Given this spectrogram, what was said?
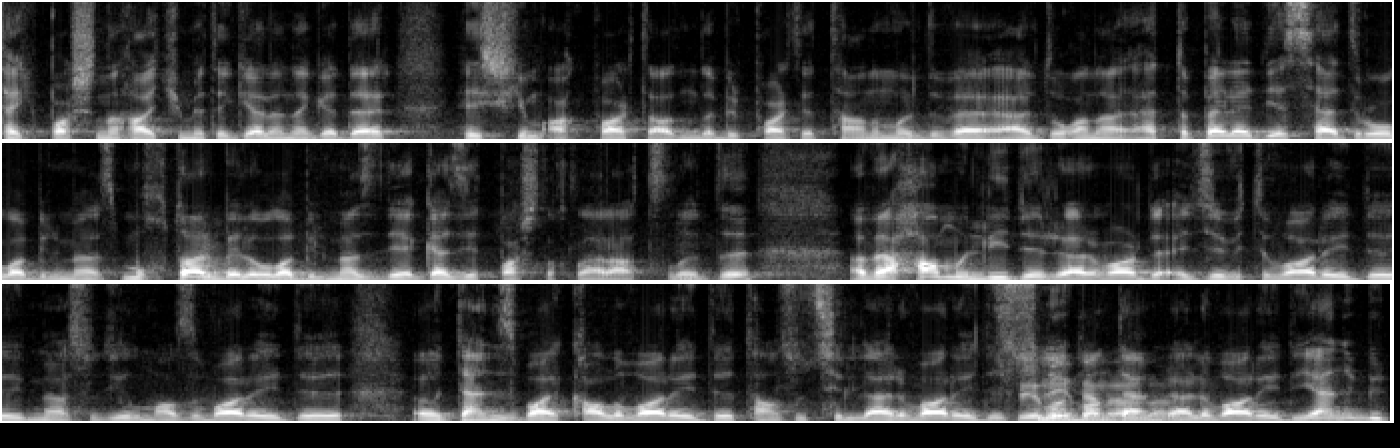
tək başına hakimiyyətə gələnə qədər heç kim AK Parti adında bir partiya tanımırdı və Ərdoğana hətta bələdiyyə sədri ola bilməz, muxtar belə ola bilməz deyə qəzet başlıqları atılırdı. Hı və hamı liderlər vardı. Eceviti var idi, Məsud Yılmazı var idi, e, Dəniz Baykalı var idi, Tansu Çilləri var idi, Süleyman, Süleyman Dəmirəli var idi. Yəni bir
